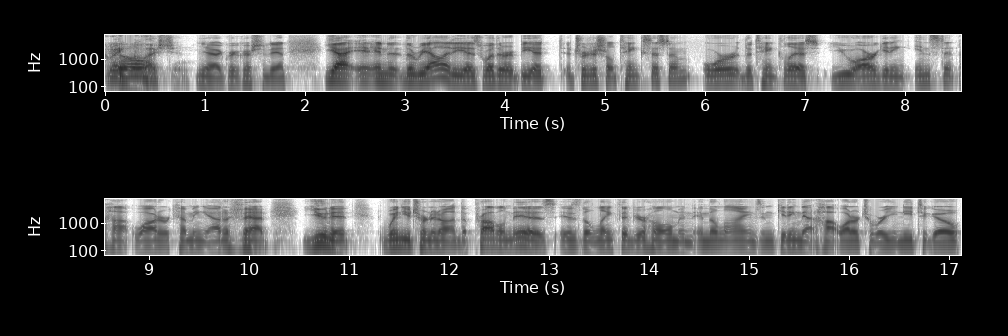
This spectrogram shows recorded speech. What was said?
Great So- question. Yeah, great question, Dan. Yeah, and, and the reality is, whether it be a, a traditional tank system or the tankless, you are getting instant hot water coming out of that unit when you turn it on. The problem is, is the length of your home and, and the lines and getting that hot water to where you need to go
